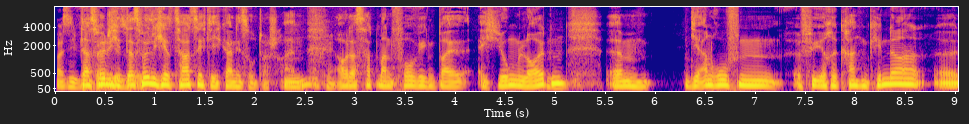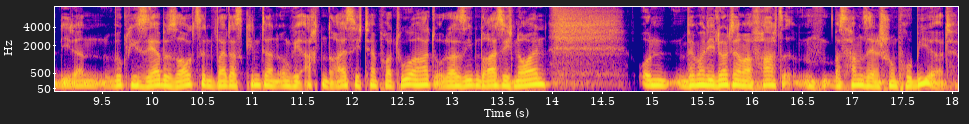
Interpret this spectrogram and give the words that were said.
Weiß nicht, das würde ich, das würde ich jetzt tatsächlich gar nicht so unterschreiben. Mhm, okay. Aber das hat man vorwiegend bei echt jungen Leuten. Mhm. Ähm, die anrufen für ihre kranken Kinder, äh, die dann wirklich sehr besorgt sind, weil das Kind dann irgendwie 38 Temperatur hat oder 37,9 und wenn man die Leute mal fragt, was haben sie denn schon probiert?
